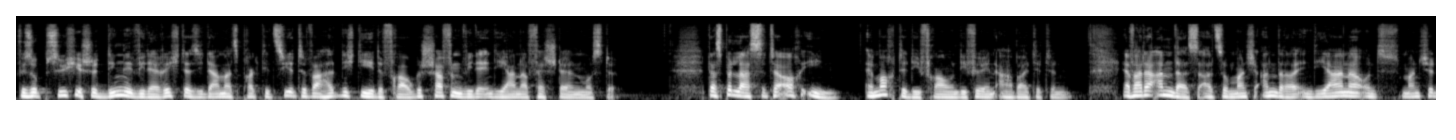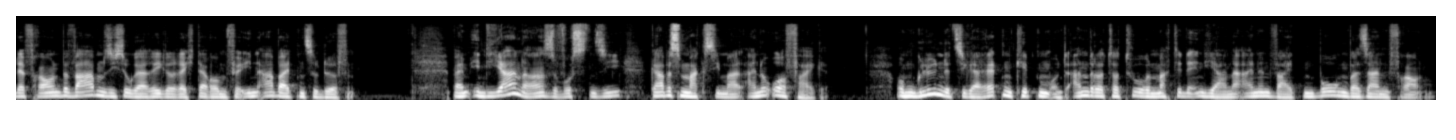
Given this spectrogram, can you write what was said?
Für so psychische Dinge, wie der Richter sie damals praktizierte, war halt nicht jede Frau geschaffen, wie der Indianer feststellen musste. Das belastete auch ihn. Er mochte die Frauen, die für ihn arbeiteten. Er war da anders als so manch anderer Indianer, und manche der Frauen bewarben sich sogar regelrecht darum, für ihn arbeiten zu dürfen. Beim Indianer, so wussten sie, gab es maximal eine Ohrfeige. Um glühende Zigarettenkippen und andere Torturen machte der Indianer einen weiten Bogen bei seinen Frauen.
